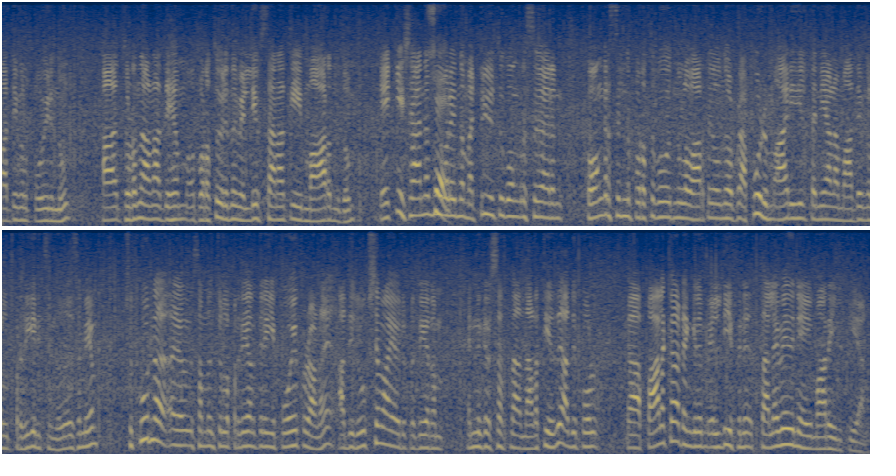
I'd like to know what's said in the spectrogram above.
മാധ്യമങ്ങൾ പോയിരുന്നു. തുടർന്നാണ് അദ്ദേഹം പുറത്തു വരുന്ന എൽ ഡി എഫ് സ്ഥാനാർത്ഥിയായി മാറുന്നതും. എ കെ ഷാനന്ദ് എന്ന് പറയുന്ന മറ്റു യൂത്ത് കോൺഗ്രസ്സുകാരൻ കോൺഗ്രസിൽ നിന്ന് പുറത്തു പോകുന്നുള്ള വാർത്തകൾ വന്നപ്പോൾ അപ്പോഴും ആ രീതിയിൽ തന്നെയാണ് മാധ്യമങ്ങൾ പ്രതികരിച്ചിരുന്നത്. അതേസമയം ഷുക്കൂറിനെ സംബന്ധിച്ചുള്ള പ്രതികരണത്തിലേക്ക് പോയപ്പോഴാണ് അതിരൂക്ഷമായ ഒരു പ്രതികരണം എൻ കൃഷ്ണ നടത്തിയത്. അതിപ്പോൾ പാലക്കാട്ടെങ്കിലും എൽ ഡി എഫിന് തലവേദനയായി മാറിയിരിക്കുകയാണ്.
